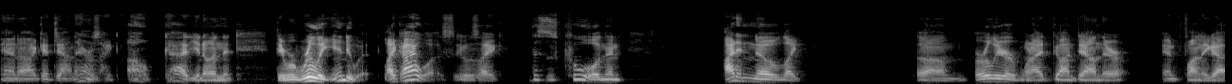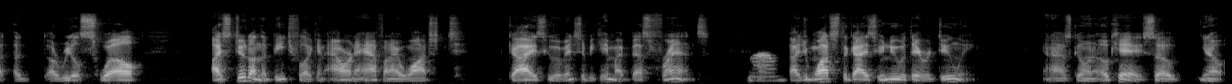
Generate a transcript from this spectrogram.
And uh, I get down there, I was like, oh God, you know, and then they were really into it, like I was. It was like, this is cool. And then I didn't know, like, um, earlier when I'd gone down there and finally got a, a real swell, I stood on the beach for like an hour and a half and I watched guys who eventually became my best friends. Wow. I watched the guys who knew what they were doing. And I was going, okay, so, you know,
